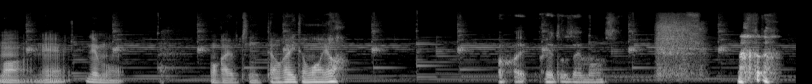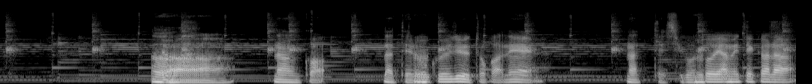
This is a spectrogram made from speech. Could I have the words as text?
まあね、でも、若いうちに行った方がいいと思うよ。あはい、ありがとうございます。いあやーなんか、だってうん60とかね、なって仕事を辞めてから、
